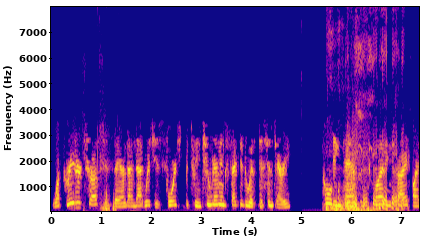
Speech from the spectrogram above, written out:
What greater trust is there than that which is forged between two men infected with dysentery, holding hands and sliding side by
